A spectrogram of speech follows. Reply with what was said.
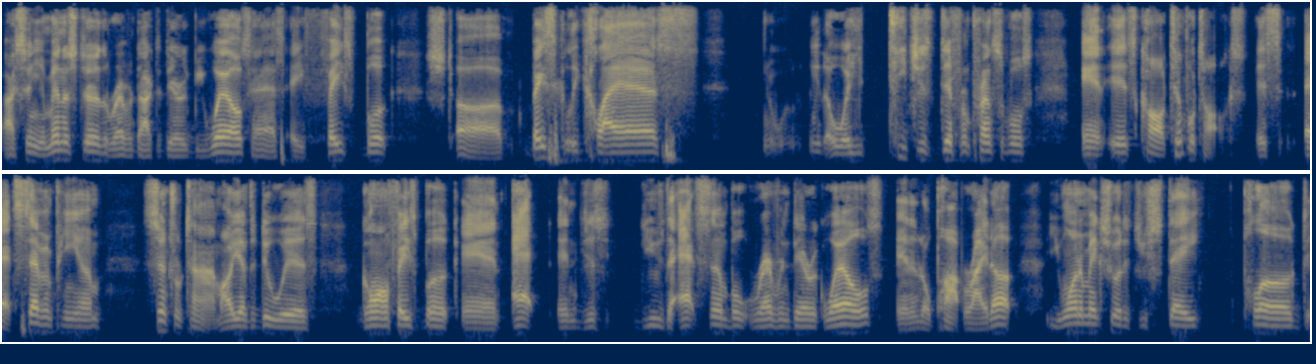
Our senior minister, the Reverend Dr. Derek B. Wells, has a Facebook uh, basically class, you know, where he teaches different principles, and it's called Temple Talks. It's at 7 p.m. Central Time. All you have to do is go on Facebook and at and just use the at symbol Reverend Derek Wells, and it'll pop right up. You want to make sure that you stay plugged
